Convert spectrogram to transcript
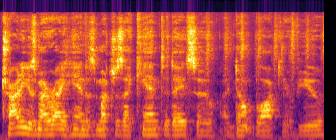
Try to use my right hand as much as I can today so I don't block your view.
